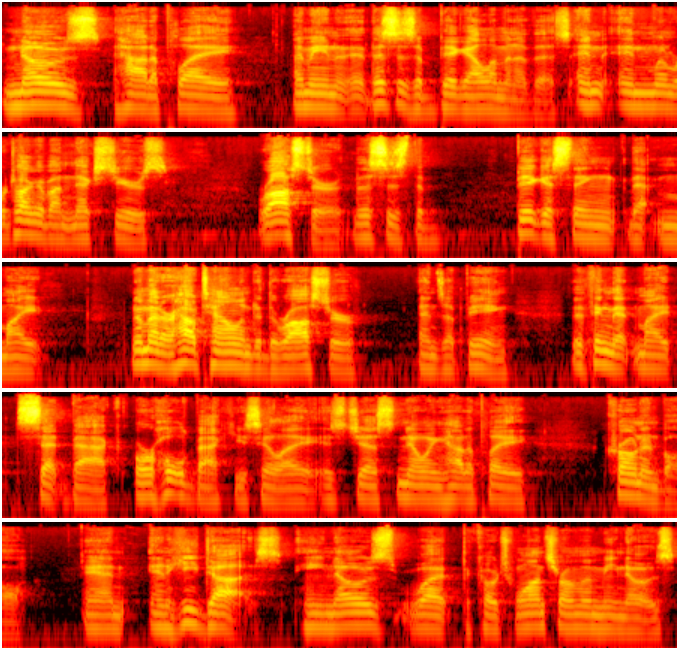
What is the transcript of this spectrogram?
knows how to play. I mean, this is a big element of this, and and when we're talking about next year's roster, this is the biggest thing that might, no matter how talented the roster ends up being the thing that might set back or hold back UCLA is just knowing how to play Cronin ball. And and he does. He knows what the coach wants from him. He knows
